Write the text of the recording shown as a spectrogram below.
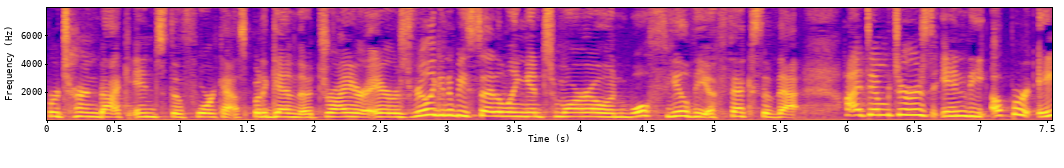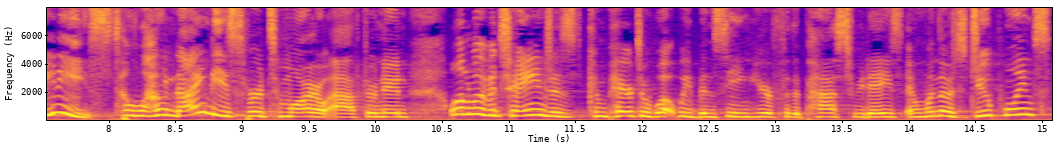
return back into the forecast. But again, the drier air is really going to be settling in tomorrow and we'll feel the effects of that. High temperatures in the upper 80s to low 90s for tomorrow afternoon. A little bit of a change as compared to what we've been seeing here for the past few days. And when those dew points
